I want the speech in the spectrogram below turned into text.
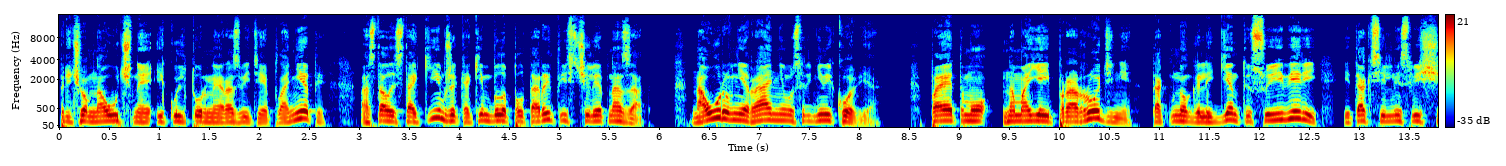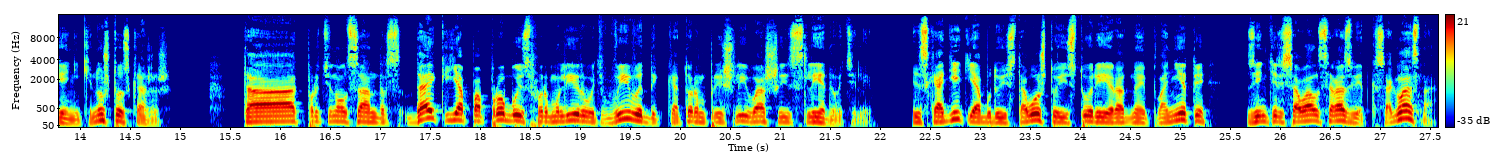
Причем научное и культурное развитие планеты осталось таким же, каким было полторы тысячи лет назад, на уровне раннего Средневековья. Поэтому на моей прародине так много легенд и суеверий и так сильны священники. Ну что скажешь? «Так», — протянул Сандерс, — «дай-ка я попробую сформулировать выводы, к которым пришли ваши исследователи. Исходить я буду из того, что историей родной планеты заинтересовалась разведка. Согласна?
